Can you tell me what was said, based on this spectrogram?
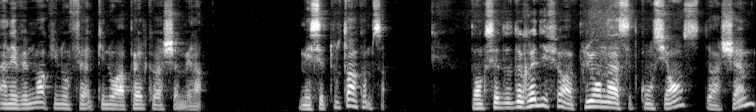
un événement qui nous, fait, qui nous rappelle que Hachem est là. Mais c'est tout le temps comme ça. Donc c'est de degrés différents. Plus on a cette conscience de Hachem,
